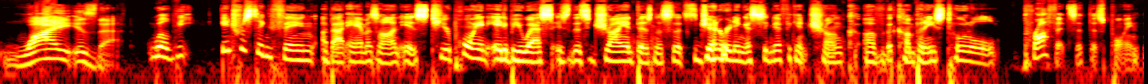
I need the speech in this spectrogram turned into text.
Why is that? Well, the interesting thing about Amazon is, to your point, AWS is this giant business that's generating a significant chunk of the company's total profits at this point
